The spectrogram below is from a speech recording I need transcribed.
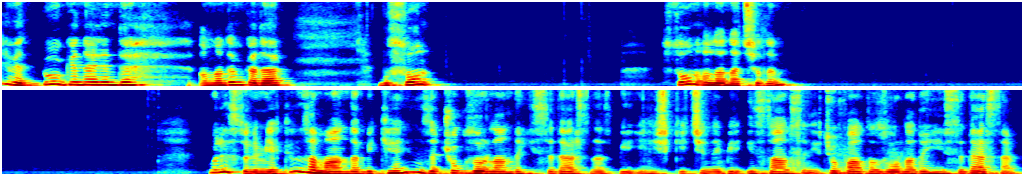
Evet bu genelinde anladığım kadar bu son son olan açılım Böyle söyleyeyim yakın zamanda bir kendinize çok zorlandığı hissedersiniz bir ilişki içinde bir insan seni çok fazla zorladığı hissedersem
